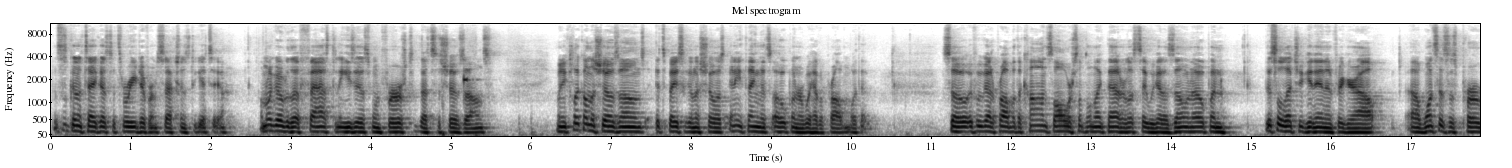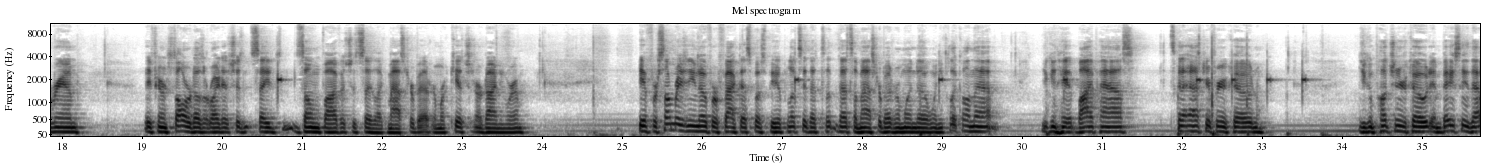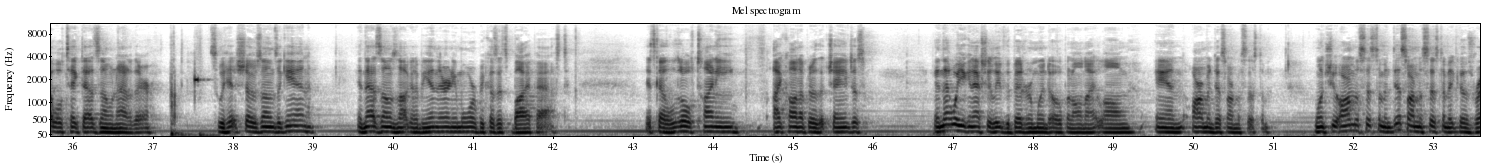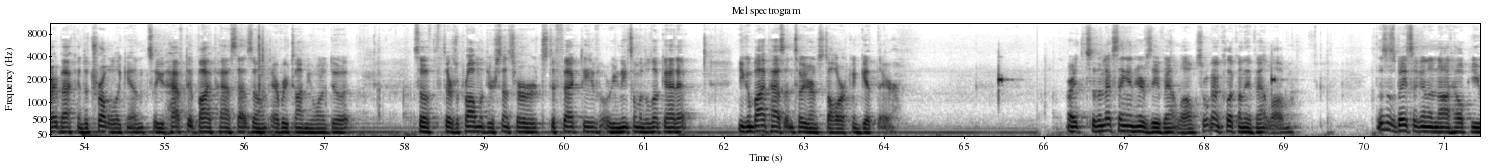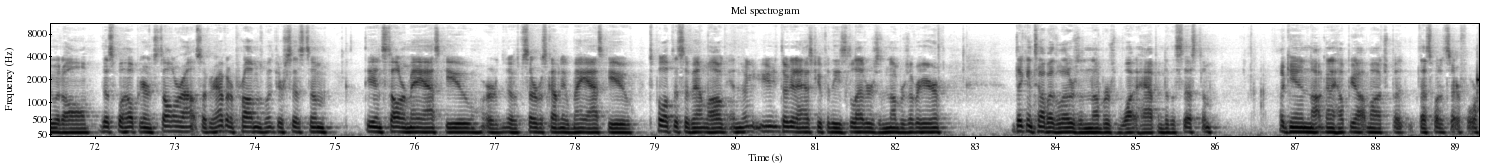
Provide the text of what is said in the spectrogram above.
This is going to take us to three different sections to get to. I'm going to go over the fast and easiest one first. That's the show zones. When you click on the show zones, it's basically going to show us anything that's open or we have a problem with it. So if we've got a problem with the console or something like that, or let's say we got a zone open, this will let you get in and figure out, uh, once this is programmed, if your installer does it right, it shouldn't say zone 5, it should say like master bedroom or kitchen or dining room. If for some reason you know for a fact that's supposed to be open, let's say that's a, that's a master bedroom window, when you click on that, you can hit bypass. It's going to ask you for your code. You can punch in your code and basically that will take that zone out of there. So we hit show zones again and that zone's not going to be in there anymore because it's bypassed. It's got a little tiny icon up there that changes. And that way you can actually leave the bedroom window open all night long and arm and disarm the system. Once you arm the system and disarm the system, it goes right back into trouble again. So you have to bypass that zone every time you want to do it. So if there's a problem with your sensor, it's defective, or you need someone to look at it, you can bypass it until your installer can get there. All right, so the next thing in here is the event log. So we're going to click on the event log. This is basically going to not help you at all. This will help your installer out. So if you're having problems with your system, the installer may ask you, or the service company may ask you to pull up this event log, and they're, going to ask you for these letters and numbers over here. They can tell by the letters and numbers what happened to the system. Again, not going to help you out much, but that's what it's there for.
